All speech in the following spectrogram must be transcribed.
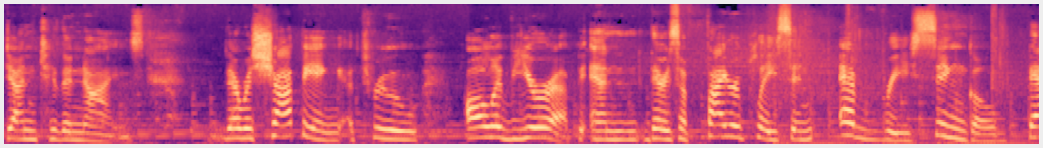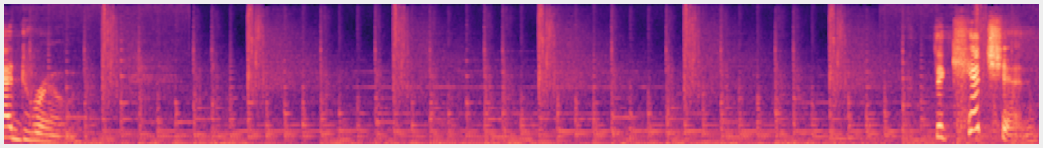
done to the nines. There was shopping through all of Europe, and there's a fireplace in every single bedroom. The kitchen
